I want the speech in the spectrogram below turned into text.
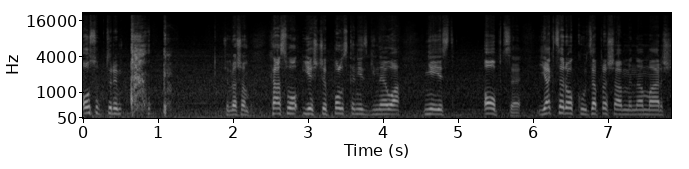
osób, którym przepraszam, hasło jeszcze Polska nie zginęła nie jest obce. Jak co roku zapraszamy na marsz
